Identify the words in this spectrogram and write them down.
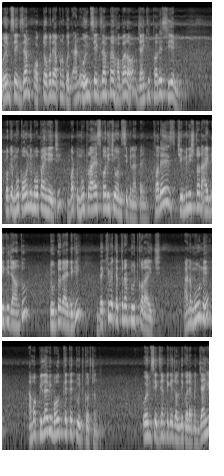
ଓଏମ୍ସି ଏକ୍ଜାମ୍ ଅକ୍ଟୋବରରେ ଆପଣ କହିଥିଲେ ଆଣ୍ଡ ଓଏମ୍ସି ଏକ୍ଜାମ୍ ପାଇଁ ହେବାର ଯାଇକି ଥରେ ସିଏମ୍ ଓକେ ମୁଁ କହୁନି ମୋ ପାଇଁ ହେଇଛି ବଟ୍ ମୁଁ ପ୍ରୟାସ କରିଛି ଓଏମ୍ସି ପିଲାଙ୍କ ପାଇଁ ଥରେ ଚିଫ୍ ମିନିଷ୍ଟର ଆଇଡ଼ିକି ଯାଆନ୍ତୁ ଟ୍ୱିଟର ଆଇଡ଼ିକି ଦେଖିବେ କେତେଟା ଟ୍ୱିଟ୍ କରାଯାଇଛି ଆଣ୍ଡ ମୁଁ ନୁହେଁ ଆମ ପିଲା ବି ବହୁତ କେତେ ଟ୍ୱିଟ୍ କରିଛନ୍ତି ଓଏମ୍ସି ଏକ୍ଜାମ୍ ଟିକେ ଜଲ୍ଦି କରିବା ପାଇଁ ଯାଇକି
